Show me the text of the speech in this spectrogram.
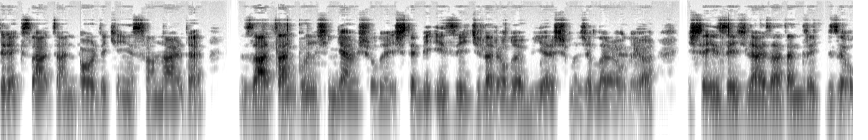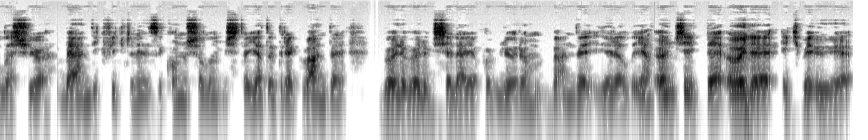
direkt zaten oradaki insanlar da zaten bunun için gelmiş oluyor. İşte bir izleyiciler oluyor, bir yarışmacılar oluyor. İşte izleyiciler zaten direkt bize ulaşıyor. Beğendik fikrinizi konuşalım işte ya da direkt ben de böyle böyle bir şeyler yapabiliyorum. Ben de yer alayım. Öncelikle öyle ekibe üye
